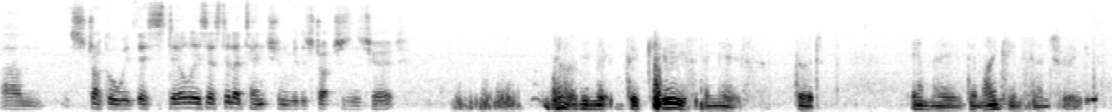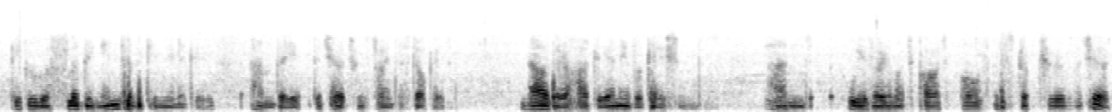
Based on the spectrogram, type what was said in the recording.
um, struggle with this still? Is there still a tension with the structures of the church? No, I mean, the, the curious thing is that in the, the 19th century, people were flooding into the communities and the, the church was trying to stop it. Now there are hardly any vocations, mm. and we're very much part of the structure of the church.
